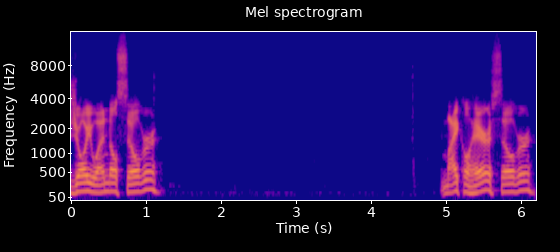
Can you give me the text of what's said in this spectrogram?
Joey Wendle, silver. Michael Harris, silver.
